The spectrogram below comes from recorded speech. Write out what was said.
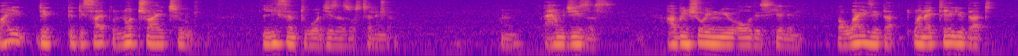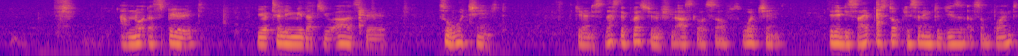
why did the disciple not try to listen to what Jesus was telling them? Hmm. I am Jesus. I've been showing you all this healing. But why is it that when I tell you that I'm not a spirit, you're telling me that you are a spirit? So what changed? Do you understand? That's the question we should ask ourselves. What changed? Did the disciple stop listening to Jesus at some point?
